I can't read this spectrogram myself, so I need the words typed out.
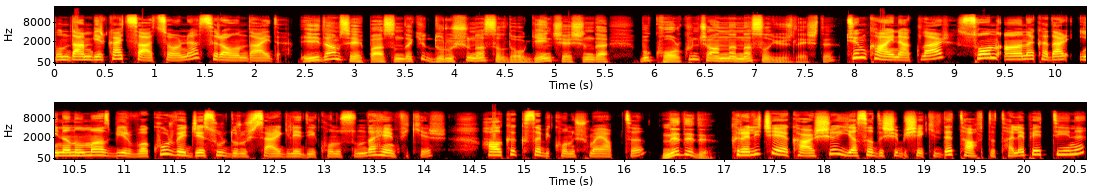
Bundan birkaç saat sonra sıra ondaydı. İdam sehpasındaki duruşu nasıldı? O genç yaşında bu korkunç anla nasıl yüzleşti? Tüm kaynaklar son ana kadar inanılmaz bir vakur ve cesur duruş sergilediği konusunda hemfikir. Halka kısa bir konuşma yaptı. Ne dedi? Kraliçeye karşı yasa dışı bir şekilde tahtı talep ettiğini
